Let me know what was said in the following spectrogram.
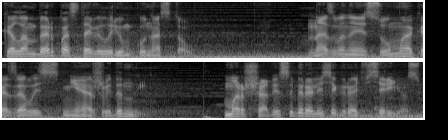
Коламбер поставил рюмку на стол. Названная сумма оказалась неожиданной. Маршады собирались играть всерьез.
